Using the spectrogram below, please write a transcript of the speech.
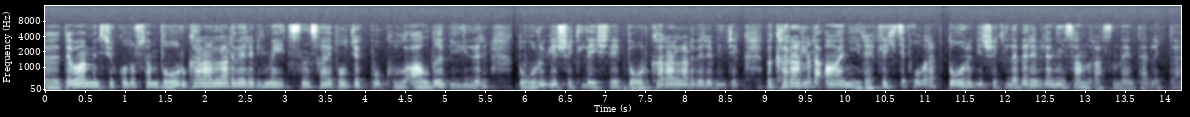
Ee, devam edecek olursam doğru kararlar verebilme yetisine sahip olacak. Bu kul aldığı bilgileri doğru bir şekilde işleyip doğru kararlar verebilecek ve kararları ani, refleksif olarak doğru bir şekilde verebilen insandır aslında entelektüel.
